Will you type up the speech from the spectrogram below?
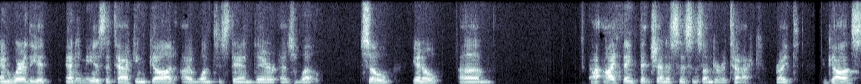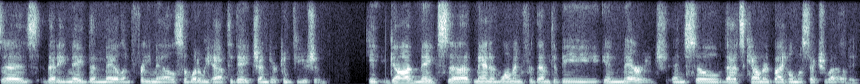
and where the enemy is attacking god i want to stand there as well so you know um, I, I think that genesis is under attack right God says that he made them male and female. So what do we have today? Gender confusion. He, God makes uh, man and woman for them to be in marriage. And so that's countered by homosexuality.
